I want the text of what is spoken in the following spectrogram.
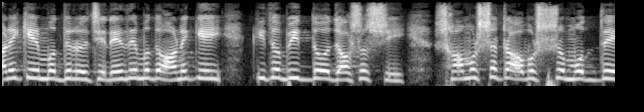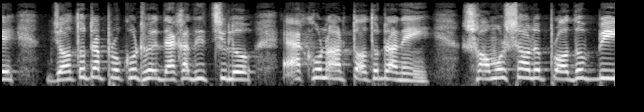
অনেকের মধ্যে রয়েছেন, এদের মধ্যে অনেকেই কৃতবিদ্য ও যশস্বী। সমস্যাটা অবশ্য মধ্যে যতটা প্রকট হয়ে দেখা দিচ্ছিল, এখন আর ততটা নেই। সমস্যা হলো পদবী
